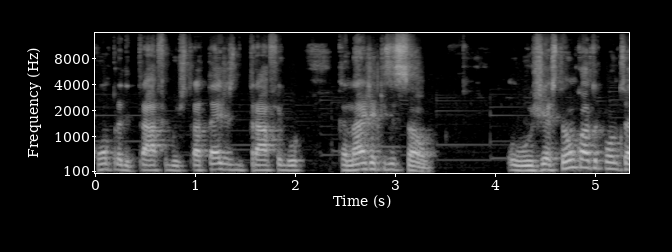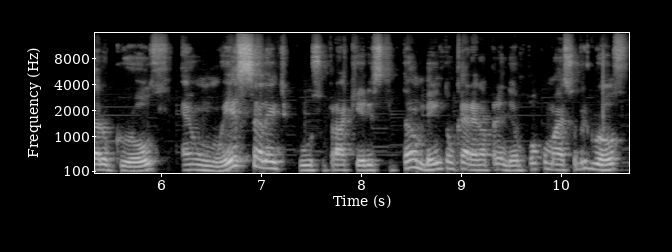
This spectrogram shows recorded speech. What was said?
compra de tráfego, estratégias de tráfego, canais de aquisição. O Gestão 4.0 Growth é um excelente curso para aqueles que também estão querendo aprender um pouco mais sobre growth,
